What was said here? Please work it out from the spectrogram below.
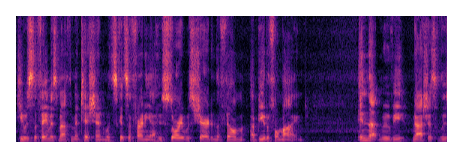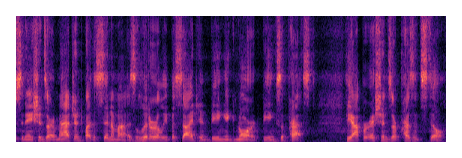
He was the famous mathematician with schizophrenia whose story was shared in the film A Beautiful Mind. In that movie, Nash's hallucinations are imagined by the cinema as literally beside him being ignored, being suppressed. The apparitions are present still,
